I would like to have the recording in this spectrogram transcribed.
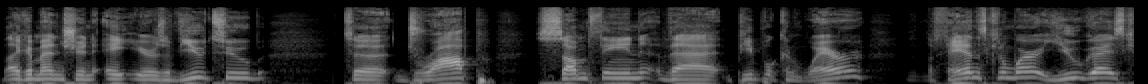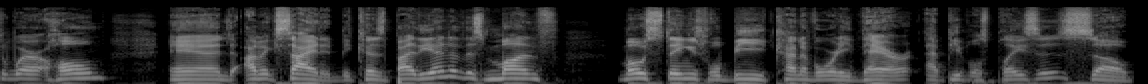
Like I mentioned, eight years of YouTube to drop something that people can wear, the fans can wear, you guys can wear at home. And I'm excited because by the end of this month, most things will be kind of already there at people's places. So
